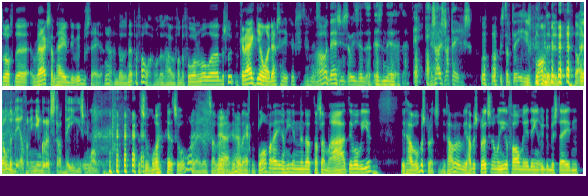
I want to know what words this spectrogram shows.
De werkzaamheden die we uitbesteden. Ja, en dat is net toevallig, want dat hebben we van tevoren wel eh besloten. Krijg jongen, daar ik. Oh, deze is, is, is, is een Dat is heel strategisch. een strategisch plan. Dit is wel een onderdeel van een groot strategisch plan. dat is zo mooi. Dat is zo mooi. hè. Dat zou wel. Ja, ja. Dat we echt een plan van eigen hier en dat dan zijn. Maar het is wel weer. Dit hebben we wel besprutsen. Dit hebben we, we hebben besprutsen om in ieder geval meer dingen uit te besteden.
